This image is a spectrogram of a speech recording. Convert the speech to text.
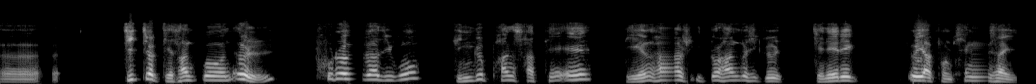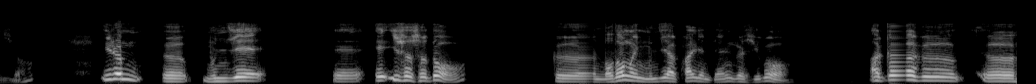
어, 지적 재산권을 풀어가지고 긴급한 사태에 대응할 수 있도록 한 것이 그 제네릭 의약품 생산이죠. 이런 어, 문제에 있어서도 그 노동의 문제와 관련되는 것이고 아까 그 어,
